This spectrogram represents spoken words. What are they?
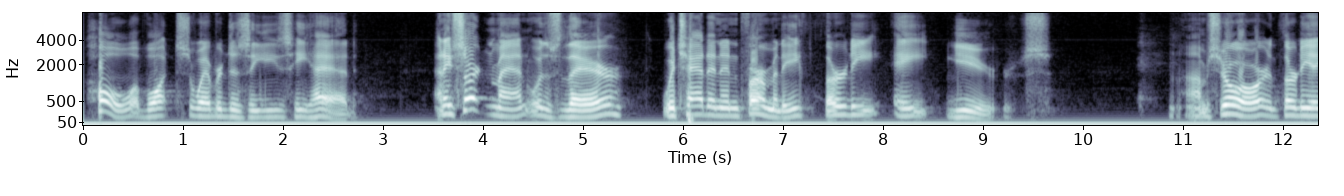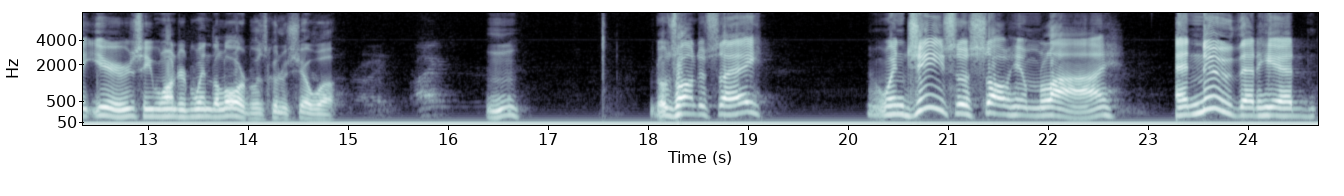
whole of whatsoever disease he had. And a certain man was there which had an infirmity 38 years. I'm sure in 38 years he wondered when the Lord was going to show up. Hmm? Goes on to say, when Jesus saw him lie and knew that he had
